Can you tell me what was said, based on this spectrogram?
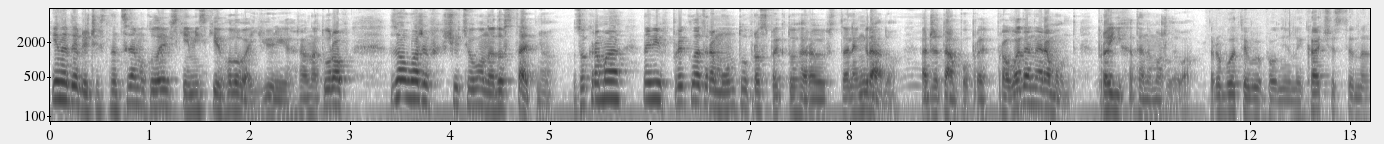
І не дивлячись на це, Миколаївський міський голова Юрій Гранатуров зауважив, що цього недостатньо. Зокрема, навів приклад ремонту проспекту Героїв Сталінграду, адже там, попри проведений ремонт, проїхати неможливо. Работы выполнены качественно.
